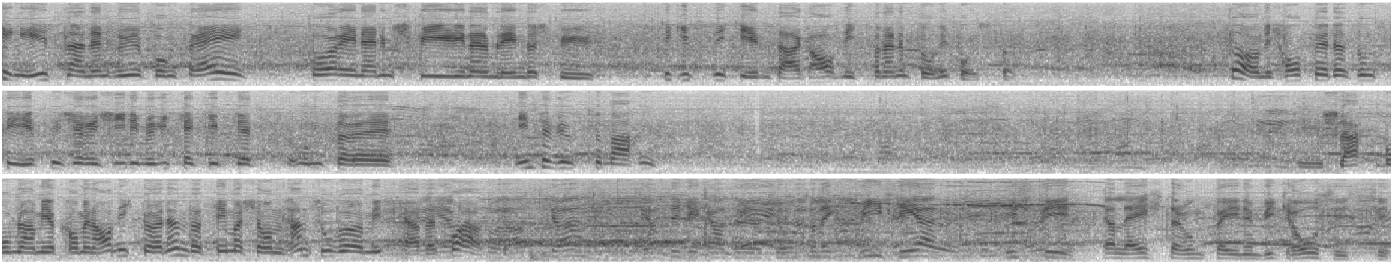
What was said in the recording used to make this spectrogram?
gegen Estland ein Höhepunkt. Drei Tore in einem Spiel, in einem Länderspiel. Die gibt es nicht jeden Tag, auch nicht von einem Toni Polster. So, und ich hoffe, dass uns die estnische Regie die Möglichkeit gibt, jetzt unsere Interviews zu machen. Die Schlachtenbummler haben hier kommen auch nicht können. Das sehen wir schon. Hans Huber mit Herbert Bohaska. Herzliche Gratulation. Zunächst, wie sehr ist die Erleichterung bei Ihnen? Wie groß ist sie?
